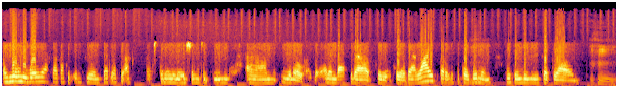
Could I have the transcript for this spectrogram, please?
And the only way I felt I could influence that was to accept the nomination to be, um, you know, an ambassador for, for their rights, but also for women within the UNICEF realm. Mm-hmm.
